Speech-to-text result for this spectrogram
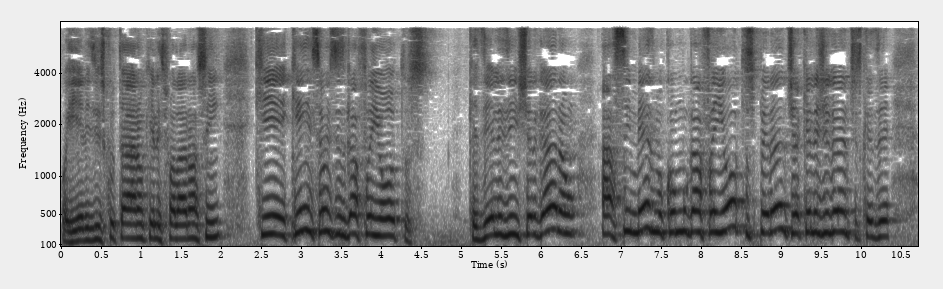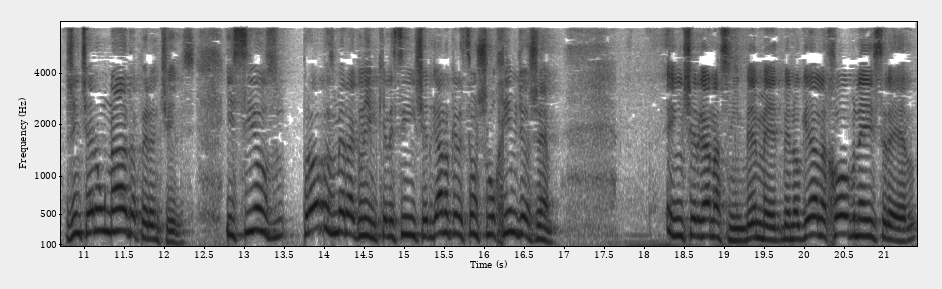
ou eles escutaram que eles falaram assim, que quem são esses gafanhotos? Quer dizer, eles enxergaram a si mesmo como gafanhotos perante aqueles gigantes. Quer dizer, a gente era um nada perante eles. E se os próprios Meraglim, que eles se enxergaram que eles são shluchim de Hashem, enxergaram assim, Bemed, Benogel, Bnei Israel,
